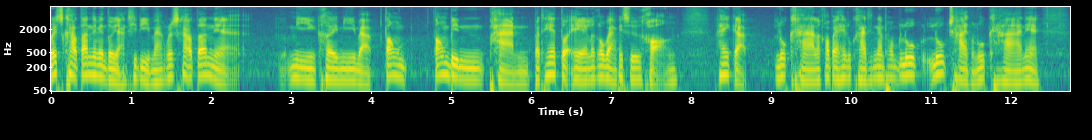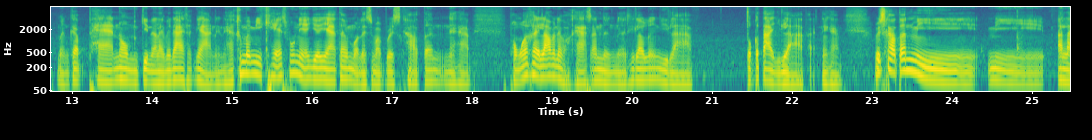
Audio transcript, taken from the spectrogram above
Rich Carlton นี่เป็นตัวอย่างที่ดีมาก Rich Carlton เนี่ยมีเคยมีแบบต้อง ต้องบินผ่านประเทศตัวเองแล้วก็แวะไปซื้อของให้กับลูกค้าแล้วก็ไปให้ลูกค้าที่นั่นเพราะลูกลูกชายของลูกค้าเนี่ยเหมือนกับแพ้นมกินอะไรไม่ได้สักอย่างนึงนะครับคือมันมีเคสพวกนี้เยอะแยะเต็มไปหมดเลยสำหรับ Ritz-Carlton นะครับผมก็เคยเล่าไปในพอดแคสต์อันหนึ่งเนอะที่เล่าเรื่องยีราฟตุ๊กตายีราฟนะครับ Ritz-Carlton มีมีอะไร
